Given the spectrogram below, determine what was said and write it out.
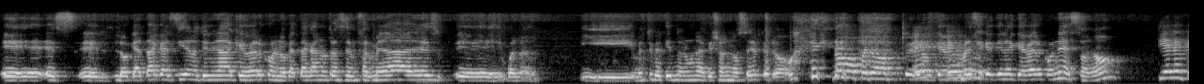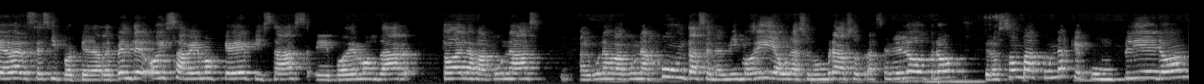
eh, es, eh, lo que ataca el SIDA no tiene nada que ver con lo que atacan otras enfermedades, eh, bueno, y me estoy metiendo en una que yo no sé, pero, no, pero, que me parece que tiene que ver con eso, ¿no? Tiene que ver, Ceci, porque de repente hoy sabemos que quizás podemos dar todas las vacunas, algunas vacunas juntas en el mismo día, unas en un brazo, otras en el otro, pero son vacunas que cumplieron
